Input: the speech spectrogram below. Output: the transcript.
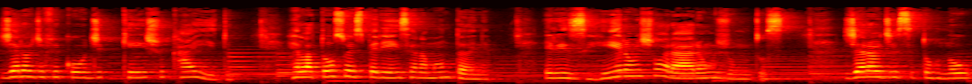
Gerald ficou de queixo caído. Relatou sua experiência na montanha. Eles riram e choraram juntos. Gerald se tornou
